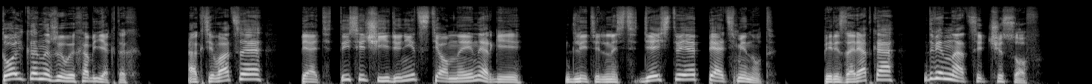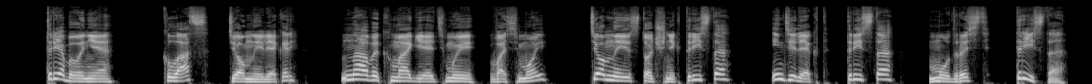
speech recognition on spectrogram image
только на живых объектах. Активация 5000 единиц темной энергии. Длительность действия 5 минут. Перезарядка 12 часов. Требования. Класс Темный лекарь. Навык магия тьмы 8. Темный источник 300. Интеллект 300. Мудрость 300.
